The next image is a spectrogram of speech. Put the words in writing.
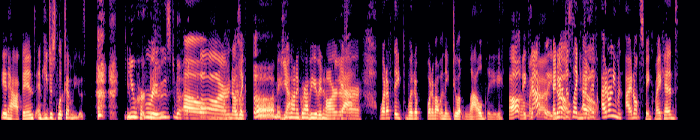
it happens. And he just looked at me. and He goes, you hurt "Bruised my arm," and I was like, "Oh, makes Yeah. me want to grab you even harder." Yeah. What if they? What? If, what about when they do it loudly? Oh, my exactly. And No, you're just like, no. as if I don't even, I don't spank my kids,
